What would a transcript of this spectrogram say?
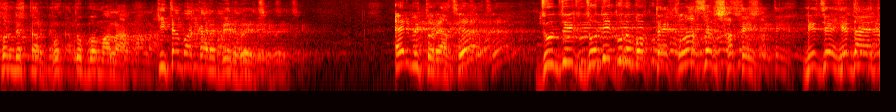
খণ্ডের তার বক্তব্যমালা কিতাব আকারে বের হয়েছে। এর ভিতরে আছে, যদি যদি কোনো বক্তা ক্লাসের সাথে নিজে হেদায়েত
